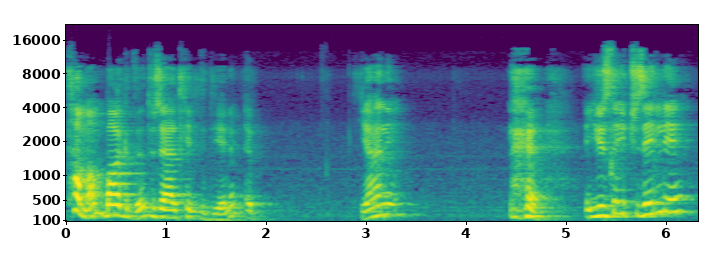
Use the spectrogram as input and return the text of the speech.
Tamam bug'dı, düzeltildi diyelim. E, yani %350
